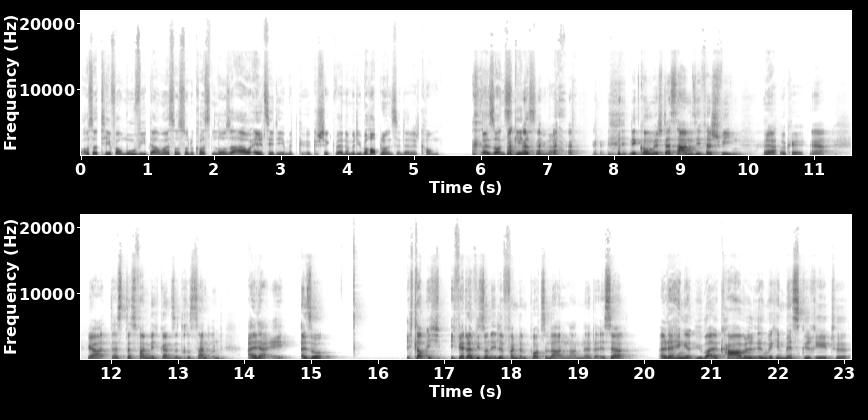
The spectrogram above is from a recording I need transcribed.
aus der TV-Movie damals noch so eine kostenlose AOL-CD mitgeschickt werden, damit die überhaupt nur ins Internet kommen. Weil sonst geht das nicht mehr. Nee, komisch, das haben sie verschwiegen. Ja, okay. Ja, ja, das, das fand ich ganz interessant. Und Alter, ey, also ich glaube, ich, ich werde da wie so ein Elefant im Porzellanladen, ne? Da ist ja, Alter, hängen überall Kabel, irgendwelche Messgeräte,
